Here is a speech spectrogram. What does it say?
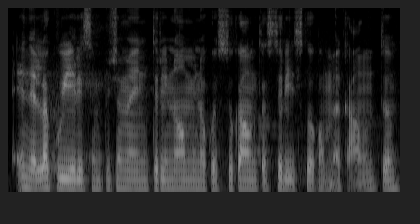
e nella query semplicemente rinomino questo count asterisco come count.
